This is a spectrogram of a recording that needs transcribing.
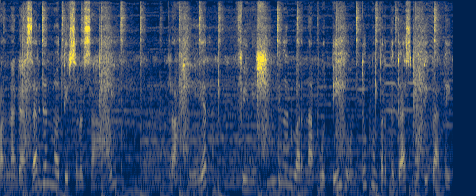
Warna dasar dan motif selesai, terakhir finishing dengan warna putih untuk mempertegas motif batik.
